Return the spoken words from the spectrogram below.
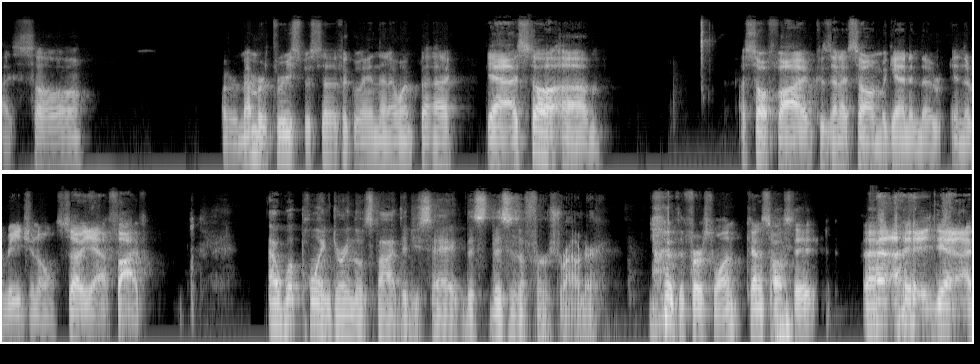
I saw, I remember three specifically, and then I went back. Yeah, I saw um, I saw five because then I saw him again in the in the regional. So yeah, five. At what point during those five did you say this this is a first rounder? the first one, Kennesaw State. Uh, I, yeah,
